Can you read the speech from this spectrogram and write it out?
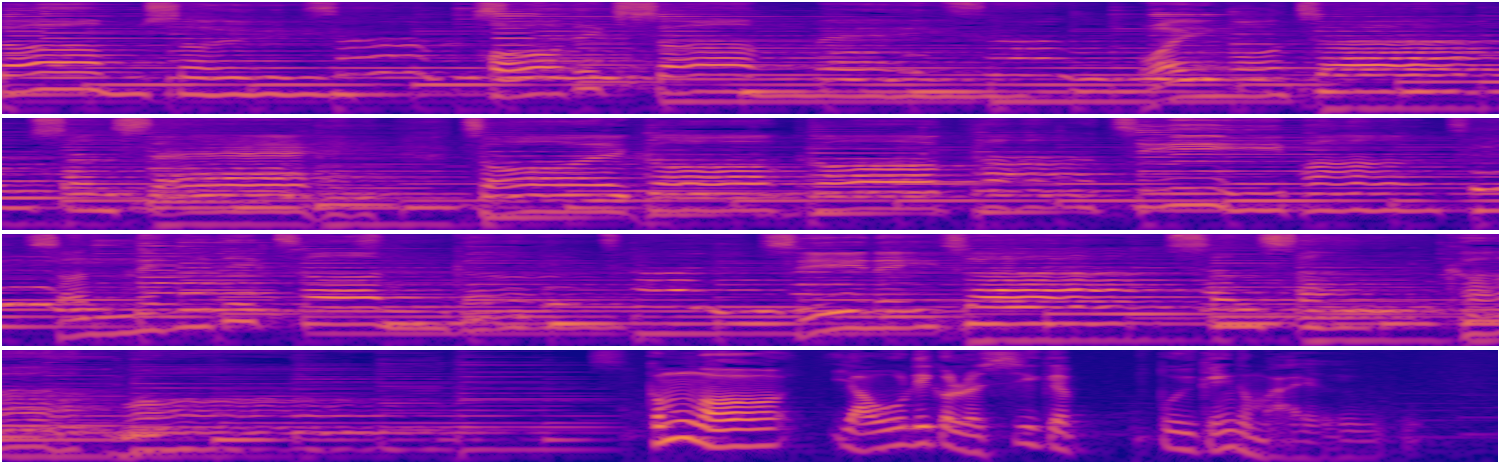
心碎我的心未为我将心舍弃在各角他只盼神你的亲近是你将身心给我咁我有呢个律师嘅背景同埋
